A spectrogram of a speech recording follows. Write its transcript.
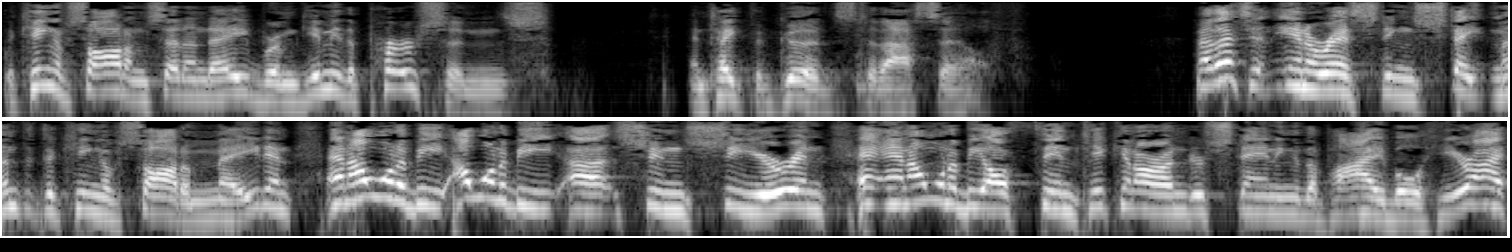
the king of Sodom said unto Abram, give me the persons and take the goods to thyself. Now that's an interesting statement that the king of Sodom made, and, and I want to be I want to be uh, sincere and and I want to be authentic in our understanding of the Bible here. I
